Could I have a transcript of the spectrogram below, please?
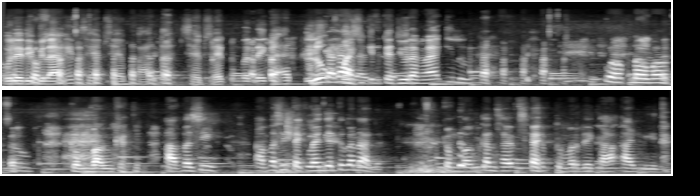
udah dibilangin sayap-sayap patah, sayap-sayap kemerdekaan. Lu Kan ada. masukin ke jurang lagi lu. Maaf, no, maaf, no. Kembangkan apa sih? apa sih tagline-nya itu kan ada kembangkan sayap-sayap kemerdekaan gitu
